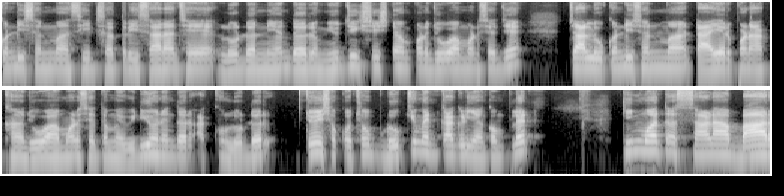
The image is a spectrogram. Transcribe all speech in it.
કન્ડિશનમાં સીટ છત્રી સારા છે. લોડરની અંદર મ્યુઝિક સિસ્ટમ પણ જોવા મળશે જે ચાલુ કન્ડિશનમાં ટાયર પણ આખા જોવા મળશે. તમે વિડીયોની અંદર આખું લોડર જોઈ શકો છો. ડોક્યુમેન્ટ કાગળિયા કમ્પ્લેટ. કિંમત સાડા બાર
